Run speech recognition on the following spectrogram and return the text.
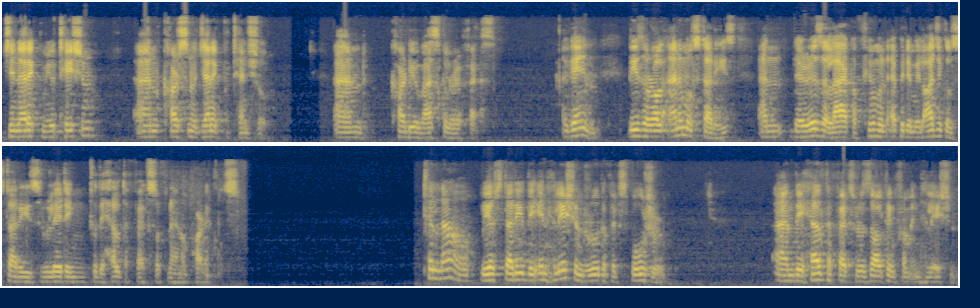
genetic mutation, and carcinogenic potential and cardiovascular effects. Again, these are all animal studies, and there is a lack of human epidemiological studies relating to the health effects of nanoparticles. Till now, we have studied the inhalation route of exposure and the health effects resulting from inhalation.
